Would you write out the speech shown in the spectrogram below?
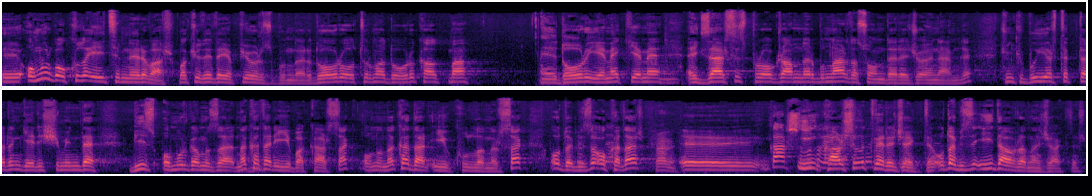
E, omurga okulu eğitimleri var. Bakü'de de yapıyoruz bunları. Doğru oturma, doğru kalkma, e, doğru yemek yeme, egzersiz programları bunlar da son derece önemli. Çünkü bu yırtıkların gelişiminde biz omurgamıza ne kadar iyi bakarsak, onu ne kadar iyi kullanırsak o da bize o kadar e, Karşılık iyi karşılık verecektir. O da bize iyi davranacaktır.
